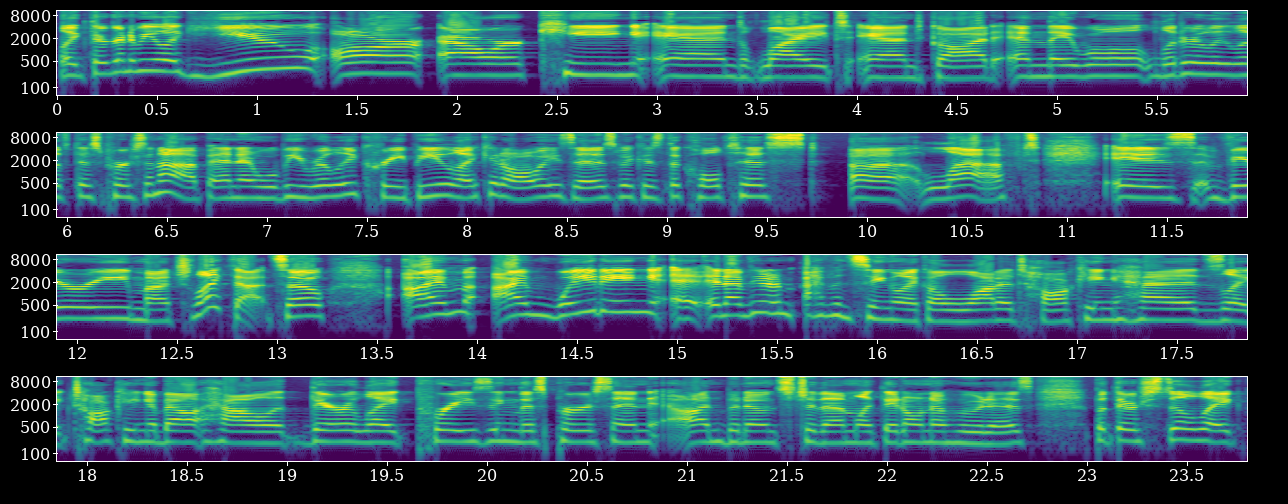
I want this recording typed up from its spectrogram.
Like they're going to be like, "You are our king and light and God." And they will literally lift this person up and it will be really creepy like it always is because the cultist uh, left is very much like that. So I'm I'm waiting and I've been, I've been seeing like a lot of talking heads like talking about how they're like praising this person unbeknownst to them, like they don't know who it is, but they're still like,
